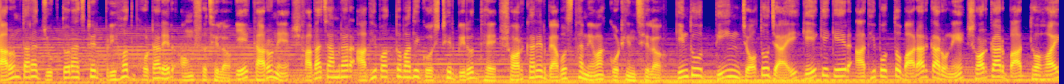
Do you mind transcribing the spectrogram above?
কারণ তারা যুক্তরাষ্ট্রের বৃহৎ ভোটারের অংশ ছিল। এ কারণে সাদা চামড়ার আধিপত্যবাদী গোষ্ঠীর বিরুদ্ধে সরকারের ব্যবস্থা নেওয়া কঠিন ছিল। কিন্তু দিন যত যায়, কে কে কে এর আধিপত্য বাড়ার কারণে সরকার বাধ্য হয়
